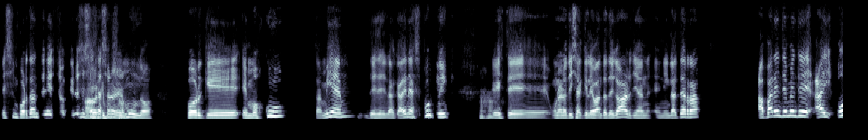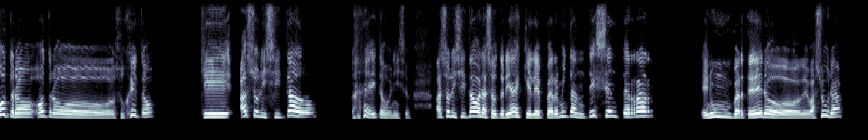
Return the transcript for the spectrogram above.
Es importante eso, que no se sienta solo en el mundo. Porque en Moscú, también, desde la cadena Sputnik, este, una noticia que levanta The Guardian en Inglaterra, aparentemente hay otro, otro sujeto que ha solicitado, esto es buenísimo, ha solicitado a las autoridades que le permitan desenterrar en un vertedero de basura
